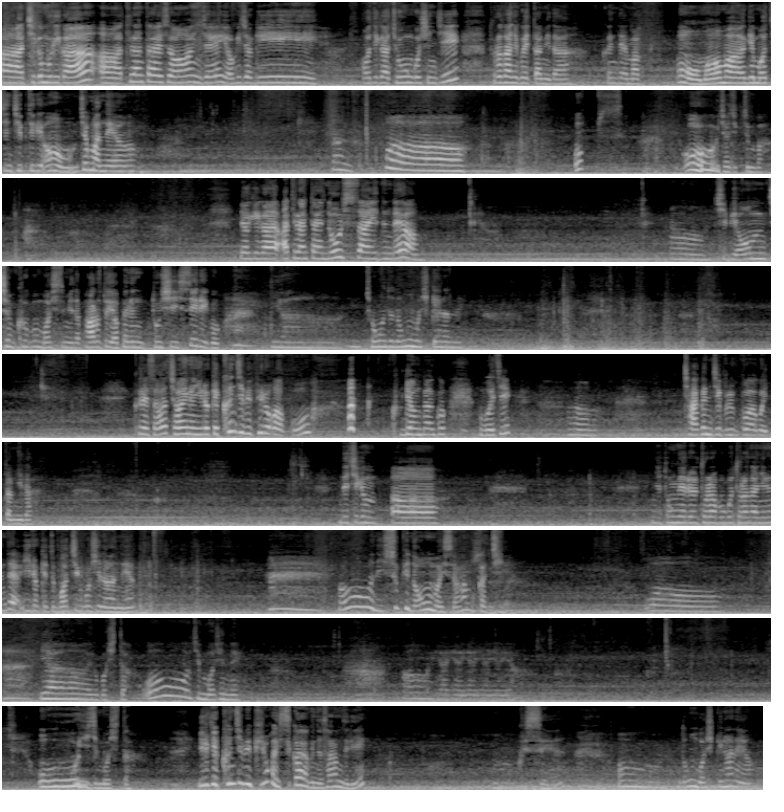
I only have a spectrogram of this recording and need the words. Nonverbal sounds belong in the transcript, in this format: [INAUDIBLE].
아 지금 우리가 어, 아틀란타에서 이제 여기저기 어디가 좋은 곳인지 돌아다니고 있답니다. 근데 막 어, 어마어마하게 멋진 집들이 어, 엄청 많네요. 아유, 와, 옵스, 오 저 집 좀 봐. 여기가 아틀란타의 노스사이드인데요. 어, 집이 엄청 크고 멋있습니다. 바로 또 옆에는 도시 시리고. 이야, 이 정원도 너무 멋있게 해놨네. 그래서 저희는 이렇게 큰 집이 필요가 없고 [LAUGHS] 구경 하고 뭐지? 어, 작은 집을 구하고 있답니다. 근데 지금 어 이제 동네를 돌아보고 돌아다니는데 이렇게 또 멋진 곳이 나왔네요. 오, 이 숲이 너무 멋있어. 한국 같이. 와, 이야 이거 멋있다. 오, 집 멋있네. 어, 야야야야야야. 오, 이 집 멋있다. 이렇게 큰 집이 필요가 있을까요? 근데 사람들이? 음, 글쎄. 어, 너무 멋있긴 하네요.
